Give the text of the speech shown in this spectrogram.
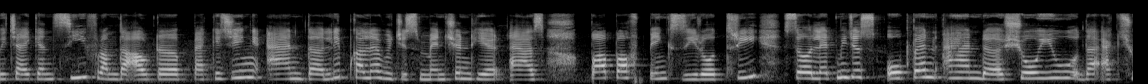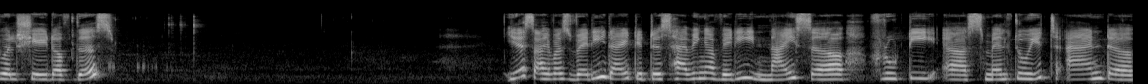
which I can see from the outer packaging and the lip color which is mentioned here as pop of pink 03 so let me just open and uh, show you the actual shade of this yes i was very right. It is having a very nice uh, fruity uh, smell to it. And uh,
